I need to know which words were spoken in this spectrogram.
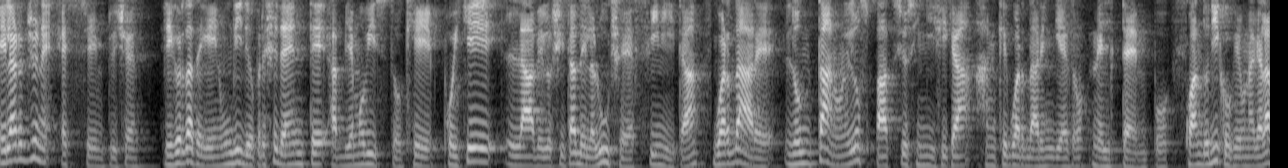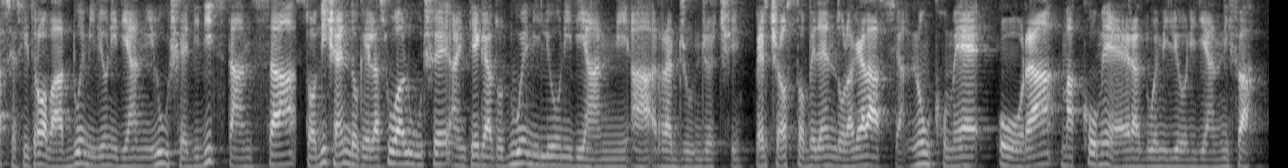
E la ragione è semplice. Ricordate che in un video precedente abbiamo visto che poiché la velocità della luce è finita, guardare lontano nello spazio significa anche guardare indietro nel tempo. Quando dico che una galassia si trova a 2 milioni di anni luce di distanza, sto dicendo che la sua luce ha impiegato 2 milioni di anni a raggiungerci. Perciò sto vedendo la galassia non come è ora, ma come era 2 milioni di anni fa.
